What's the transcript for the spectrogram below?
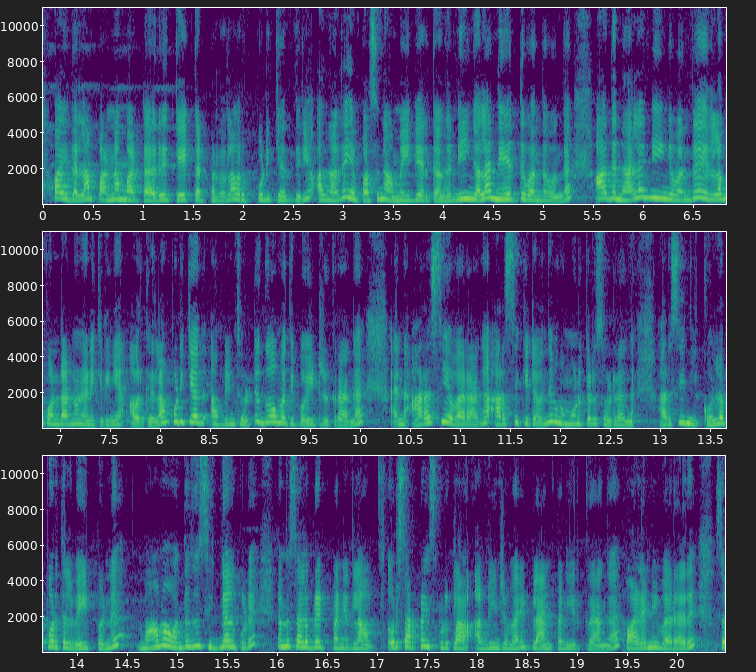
அப்பா இதெல்லாம் பண்ண மாட்டார் கேக் கட் பண்ணுறதுலாம் அவருக்கு பிடிக்காது தெரியும். அதனால தான் என் பசங்க அமைதியாக இருக்காங்க. நீங்களாம் நேற்று வந்தவங்க அதனால நீங்கள் வந்து எல்லாம் கொண்டாடணும்னு நினைக்கிறீங்க. அவருக்கு எல்லாம் பிடிக்காது. அப்படின்னு சொல்லிட்டு கோமதி போயிட்டு இருக்கிறாங்க. அரசியை வராங்க. அரசிக்கிட்ட வந்து இவங்க மூணு பேரும் சொல்கிறாங்க அரசி நீ கொல்லப்புறத்தில் வெயிட் பண்ணு. மாமா வந்தது சிக்னல் கூட. நம்ம செலிப்ரேட் பண்ணிடலாம். ஒரு சர்ப்ரைஸ் கொடுக்கலாம். அப்படின்ற மாதிரி பிளான் பண்ணியிருக்கிறாங்க. பழனி வராரு. ஸோ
